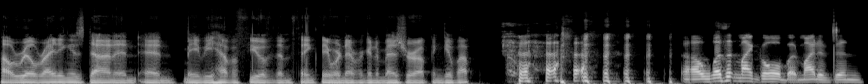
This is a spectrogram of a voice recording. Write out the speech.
how real writing is done, and and maybe have a few of them think they were never going to measure up and give up? uh, wasn't my goal, but might have been.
